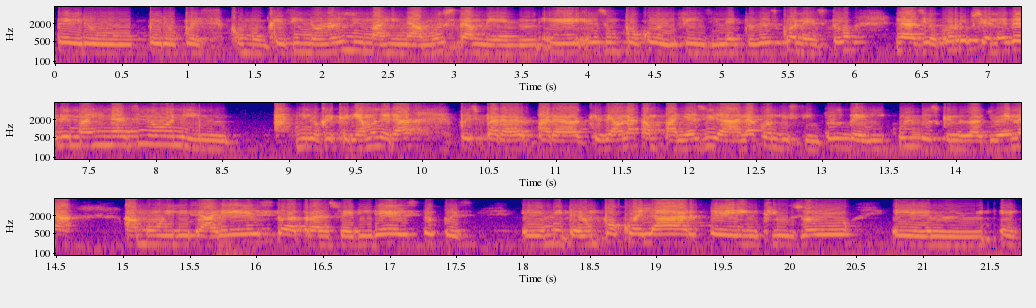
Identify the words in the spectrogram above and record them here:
pero, pero pues como que si no nos lo imaginamos también eh, es un poco difícil. Entonces con esto nació Corrupciones de la Imaginación y lo que queríamos era pues para, para que sea una campaña ciudadana con distintos vehículos que nos ayuden a, a movilizar esto, a transferir esto, pues eh, meter un poco el arte, incluso em, eh,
